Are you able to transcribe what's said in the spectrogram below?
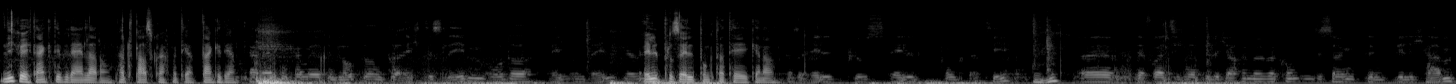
Nico, ich danke dir für die Einladung. Hat Spaß gemacht mit dir. Danke dir. Erreichen kann man ja den Lothar unter echtes Leben oder L und L. L plus L.at, genau. Also L plus L.at. Mhm. Äh, der freut sich natürlich auch immer über Kunden, die sagen, den will ich haben.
